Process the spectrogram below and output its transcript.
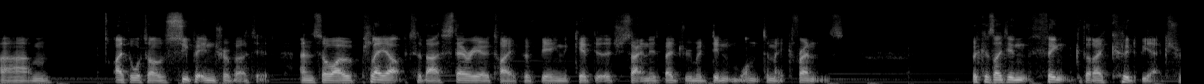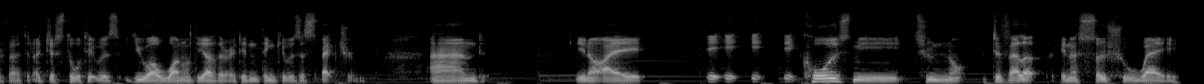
um i thought i was super introverted and so i would play up to that stereotype of being the kid that just sat in his bedroom and didn't want to make friends. Because i didn't think that i could be extroverted. I just thought it was you are one or the other. I didn't think it was a spectrum. And you know i it, it, it caused me to not develop in a social way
